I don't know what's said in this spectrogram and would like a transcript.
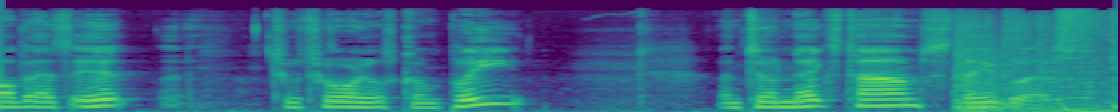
all, that's it. Tutorial's complete. Until next time, stay blessed.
